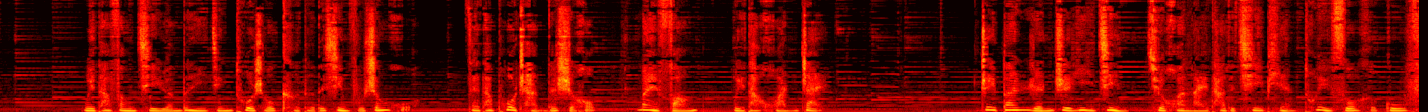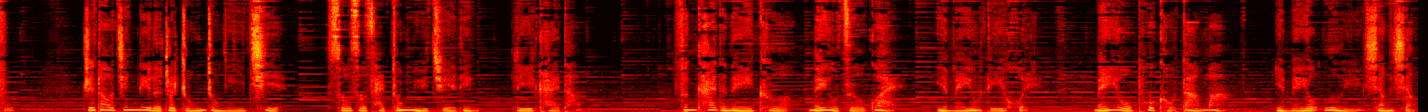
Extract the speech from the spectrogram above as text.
为他放弃原本已经唾手可得的幸福生活，在他破产的时候卖房为他还债。这般仁至义尽，却换来他的欺骗、退缩和辜负。直到经历了这种种一切，索索才终于决定离开他。分开的那一刻，没有责怪，也没有诋毁，没有破口大骂。也没有恶语相向，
